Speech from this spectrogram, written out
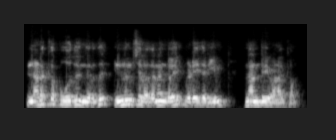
நடக்க போகுதுங்கிறது இன்னும் சில தினங்களில் விடை தெரியும் நன்றி வணக்கம்.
